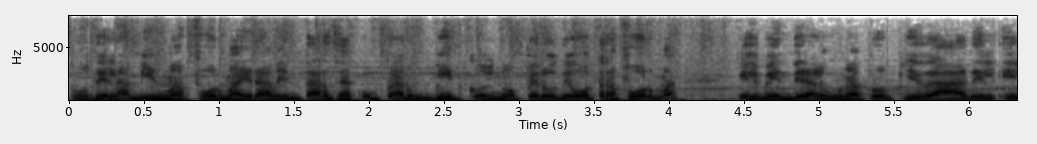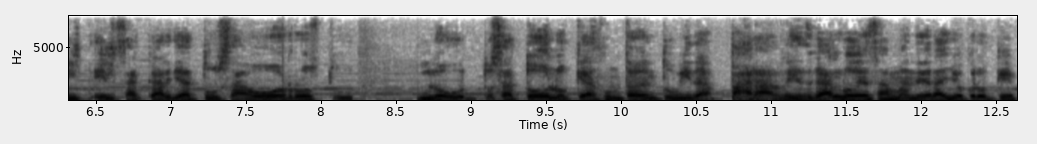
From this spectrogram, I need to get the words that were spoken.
pues de la misma forma era aventarse a comprar un Bitcoin, ¿no? Pero de otra forma, el vender alguna propiedad, el, el, sacar ya tus ahorros, tu, lo, o sea, todo lo que has juntado en tu vida para arriesgarlo de esa manera, yo creo que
